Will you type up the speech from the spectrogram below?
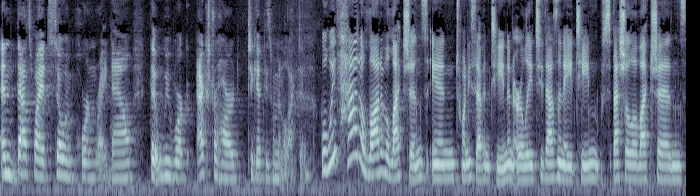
And that's why it's so important right now that we work extra hard to get these women elected. Well, we've had a lot of elections in 2017 and early 2018, special elections,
